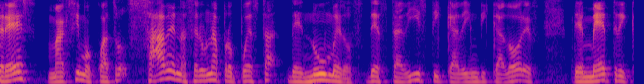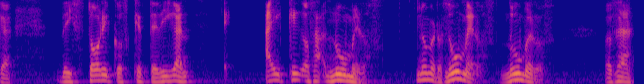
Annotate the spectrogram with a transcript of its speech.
tres, máximo cuatro, saben hacer una propuesta de números, de estadística, de indicadores, de métrica, de históricos, que te digan, eh, hay que, o sea, números, Números. números, números. O sea,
